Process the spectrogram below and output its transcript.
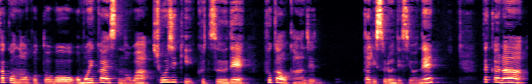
過去のことを思い返すのは正直苦痛で負荷を感じたりするんですよね。だから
